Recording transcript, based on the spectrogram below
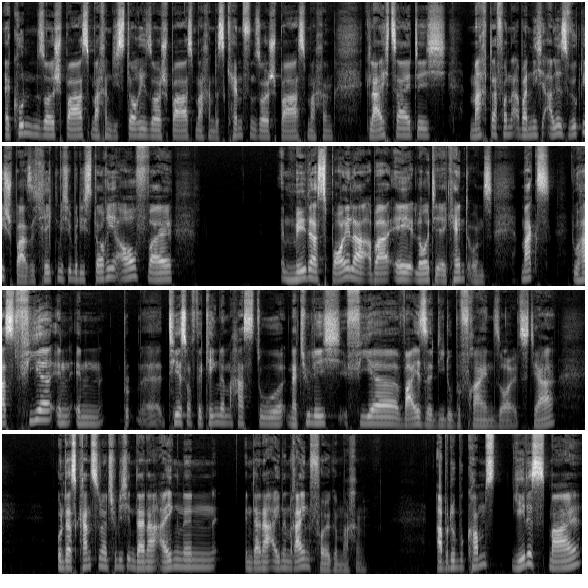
Erkunden soll Spaß machen, die Story soll Spaß machen, das Kämpfen soll Spaß machen. Gleichzeitig macht davon aber nicht alles wirklich Spaß. Ich reg mich über die Story auf, weil milder Spoiler, aber ey, Leute, ihr kennt uns. Max, du hast vier in, in äh, Tears of the Kingdom hast du natürlich vier Weise, die du befreien sollst, ja. Und das kannst du natürlich in deiner eigenen, in deiner eigenen Reihenfolge machen aber du bekommst jedes Mal,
